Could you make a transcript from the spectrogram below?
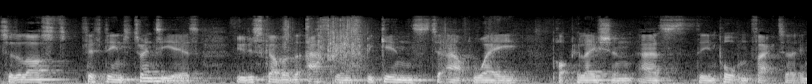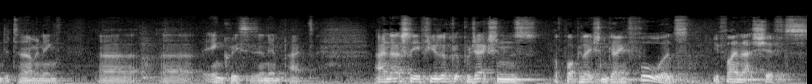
to the last 15 to 20 years, you discover that affluence begins to outweigh population as the important factor in determining uh, uh, increases in impact. And actually, if you look at projections of population going forwards, you find that shifts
